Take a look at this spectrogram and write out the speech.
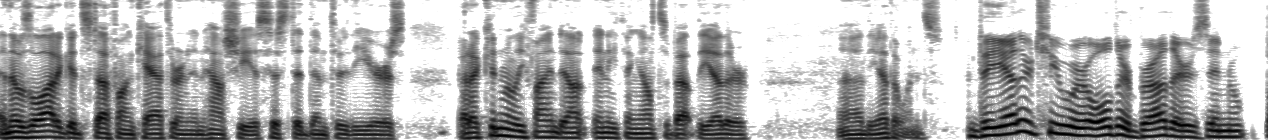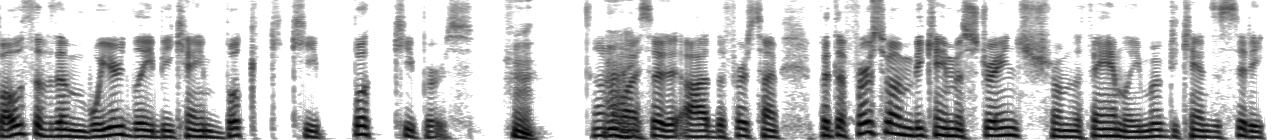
And there was a lot of good stuff on Katharine and how she assisted them through the years, but I couldn't really find out anything else about the other uh, the other ones. The other two were older brothers, and both of them weirdly became bookkeep bookkeepers. Hmm. I don't know right. why I said it odd the first time, but the first one became estranged from the family, moved to Kansas City.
